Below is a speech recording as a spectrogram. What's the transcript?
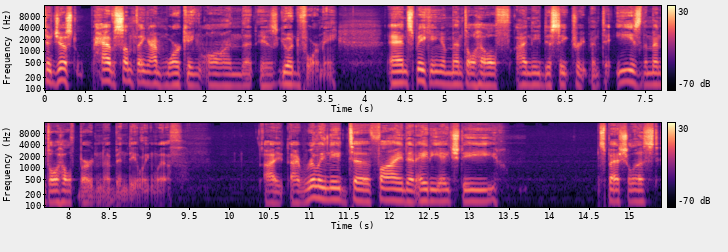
to just have something I'm working on that is good for me. And speaking of mental health, I need to seek treatment to ease the mental health burden I've been dealing with. I, I really need to find an ADHD specialist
